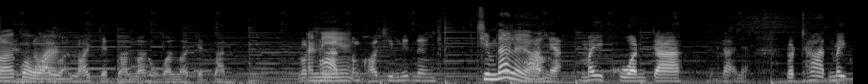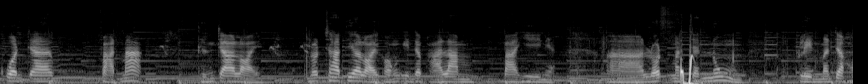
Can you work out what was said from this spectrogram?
ร้อยกว่าวันร้อยเจ็ดวันร้อยหกวันร้อยเจ็ดวันรสอันนี้ชาติต้องขอชิมนิดนึง ชิมได้เลยเหรรสอชาติเนี่ยไม่ควรจะได้เนี่ยรสชาติไม่ควรจะฝาดมาก ถึงจะอร่อย รสชาติที่อร่อยของอินทผลัมบาฮีเนี่ยอ่ารสมันจะนุ่ม กลิ่นมันจะห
